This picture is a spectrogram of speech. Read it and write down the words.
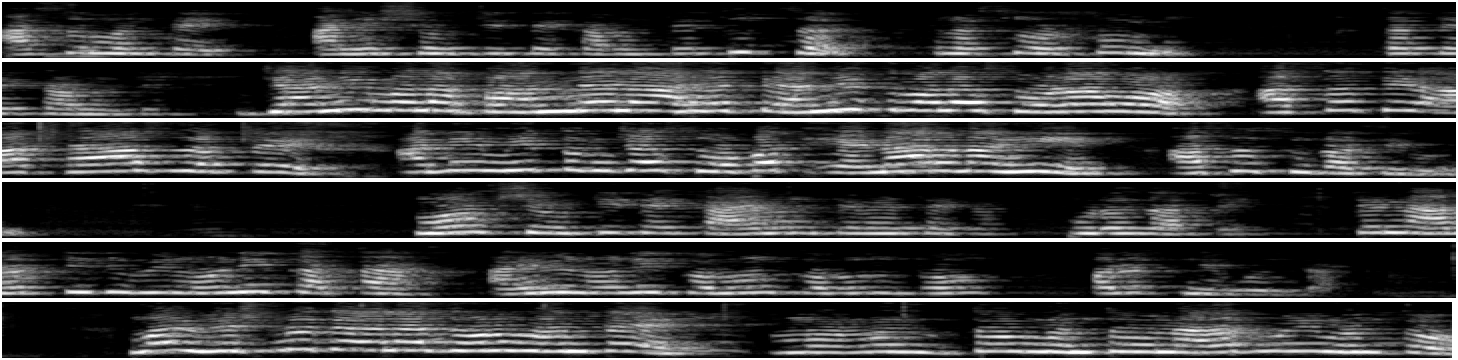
असं म्हणते. आणि शेवटी ते काय म्हणते तू चल तुला सोडतो मी. तर ते का म्हणते? ज्यांनी मला बांधलेलं आहे त्यांनीच मला सोडावं. असं ते आठास जाते. आणि मी तुमच्यासोबत येणार नाही असं सुद्धा ती म्हणते. मग शेवटी ते काय म्हणते माहिती का? पुढे जाते. ते नारद ती विनोनी करता आणि विनोनी करून करून तो परत निघून जातो. मग विष्णुदेवाला जाऊन म्हणते मग तो म्हणतो नारद मुनी म्हणतो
